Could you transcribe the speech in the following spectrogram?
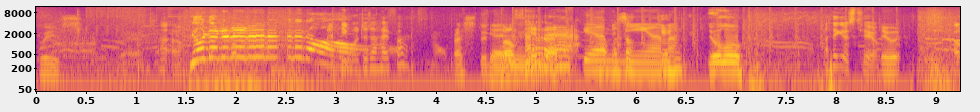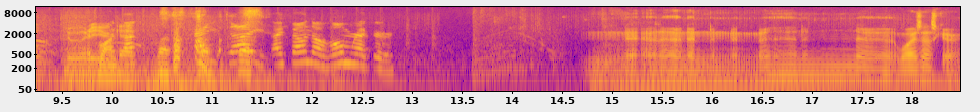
please? Uh-oh. No, no, no, no, no, no, no, no! He wanted a high five. Rest in Yeah. peace. YOLO. I think it was two. Do it. Oh, Do it, I you okay? found- Hey, guys, I found a home wrecker. No, no, no, no, no, no, no, no. Why is that scary?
